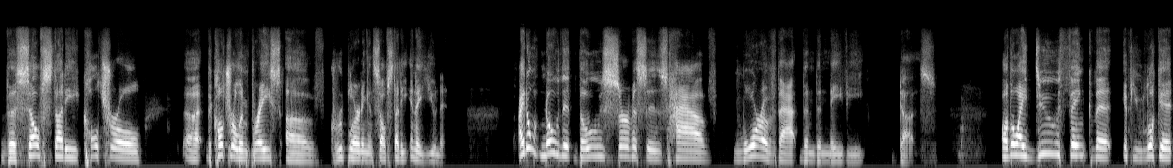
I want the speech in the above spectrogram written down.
the self-study cultural, uh, the cultural embrace of group learning and self-study in a unit. I don't know that those services have more of that than the Navy does. Although I do think that if you look at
